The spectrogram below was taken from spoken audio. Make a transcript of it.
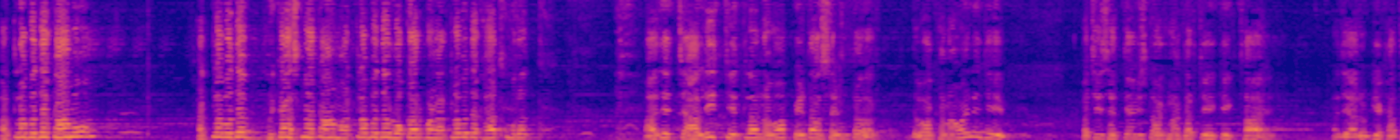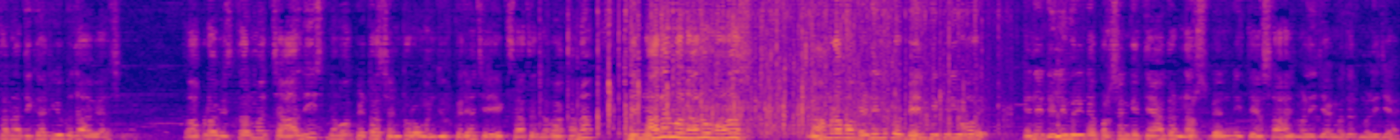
આટલા બધા કામો, આટલા બધા વિકાસના કામ, આટલા બધા લોકાર્પણ, આટલા બધા ખાતમુહૂર્ત. આજે ચાલીસ જેટલા નવા પેટા સેન્ટર દવાખાના હોય ને જે પચીસ સત્યાવીસ લાખના ખર્ચે એક એક થાય, આજે આરોગ્ય ખાતાના અધિકારીઓ બધા આવ્યા છે. તો આપણા વિસ્તારમાં ચાલીસ નવા પેટા સેન્ટરો મંજૂર કર્યા છે, એક સાથે દવાખાના. જે નાનામાં નાનો માણસ ગામડામાં બેઠેલી કોઈ બેન દીકરી હોય એને ડિલિવરીના પ્રસંગે ત્યાં આગળ નર્સ બેનની ત્યાં સહાય મળી જાય, મદદ મળી જાય.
